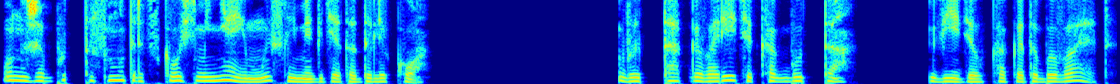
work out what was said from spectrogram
Он уже будто смотрит сквозь меня и мыслями где-то далеко. «Вы так говорите, как будто...» «Видел, как это бывает?»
